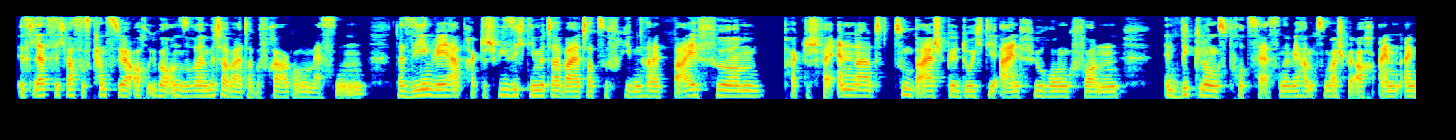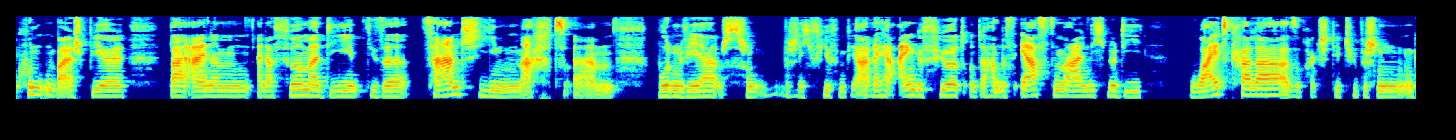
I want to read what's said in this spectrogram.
ist letztlich was, das kannst du ja auch über unsere Mitarbeiterbefragung messen. Da sehen wir ja praktisch, wie sich die Mitarbeiterzufriedenheit bei Firmen praktisch verändert, zum Beispiel durch die Einführung von Entwicklungsprozessen. Wir haben zum Beispiel auch ein, ein Kundenbeispiel bei einem einer Firma, die diese Zahnschienen macht, ähm, wurden wir schon wahrscheinlich vier, fünf Jahre her eingeführt und da haben das erste Mal nicht nur die White Color, also praktisch die typischen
